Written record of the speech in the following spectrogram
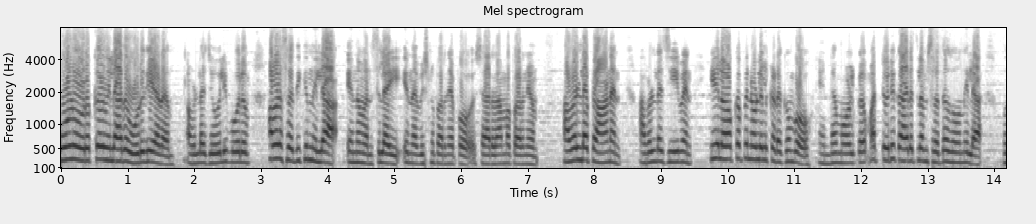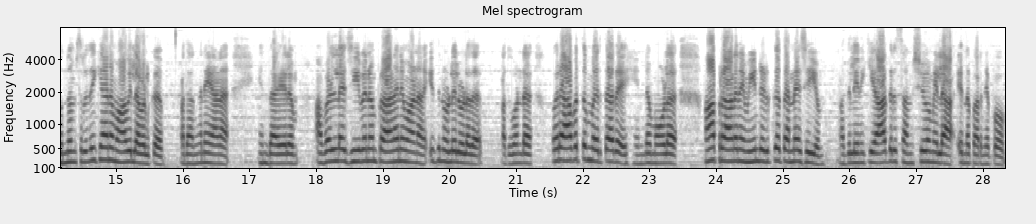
ഊണും ഉറക്കവുമില്ലാതെ ഓടുകയാണ്. അവളുടെ ജോലി പോലും അവൾ ശ്രദ്ധിക്കുന്നില്ല എന്ന് മനസ്സിലായി എന്ന് വിഷ്ണു പറഞ്ഞപ്പോ ശാരദാമ്മ പറഞ്ഞു അവളുടെ പ്രാണൻ അവളുടെ ജീവൻ ഈ ലോക്കപ്പിനുള്ളിൽ കിടക്കുമ്പോ എന്റെ മോൾക്ക് മറ്റൊരു കാര്യത്തിലും ശ്രദ്ധ തോന്നില്ല. ഒന്നും ശ്രദ്ധിക്കാനും ആവില്ല അവൾക്ക്. അതങ്ങനെയാണ്. എന്തായാലും അവളുടെ ജീവനും പ്രാണനുമാണ് ഇതിനുള്ളിലുള്ളത്. അതുകൊണ്ട് ഒരാപത്തും വരുത്താതെ എന്റെ മോൾ ആ പ്രാണനെ വീണ്ടെടുക്കുക തന്നെ ചെയ്യും. അതിൽ എനിക്ക് യാതൊരു സംശയവുമില്ല എന്ന് പറഞ്ഞപ്പോ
